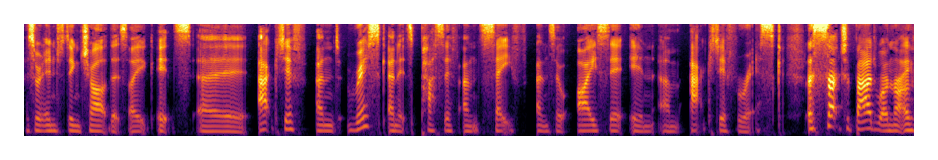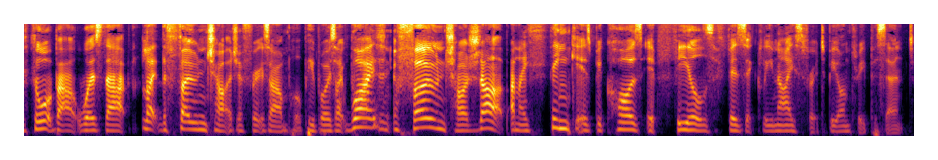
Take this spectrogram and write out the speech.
a sort of interesting chart that's like it's uh, active and risk and it's passive and safe. And so I sit in um, active risk. That's such a bad one that I thought about was that like the phone charger, for example. People always like, why isn't your phone charged up? And I think it is because it feels physically nice for it to be on 3%.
